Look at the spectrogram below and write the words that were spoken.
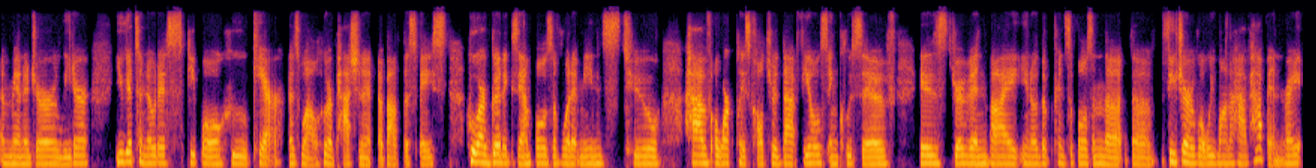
a manager leader, you get to notice people who care as well, who are passionate about the space, who are good examples of what it means to have a workplace culture that feels inclusive, is driven by, you know, the principles and the the future of what we want to have happen, right?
